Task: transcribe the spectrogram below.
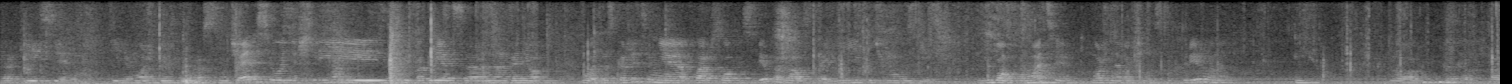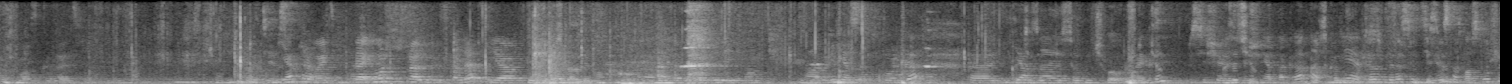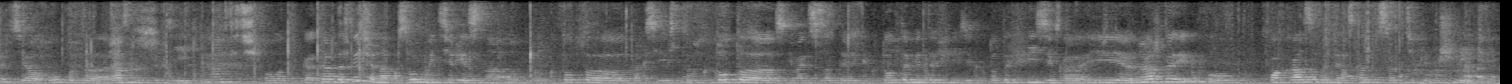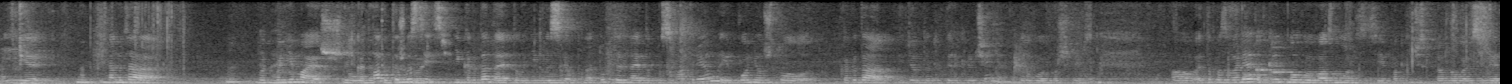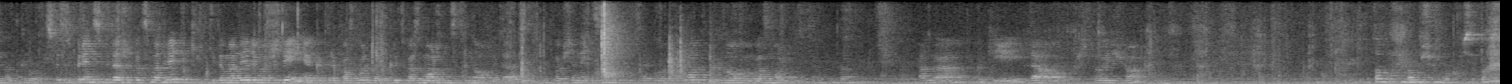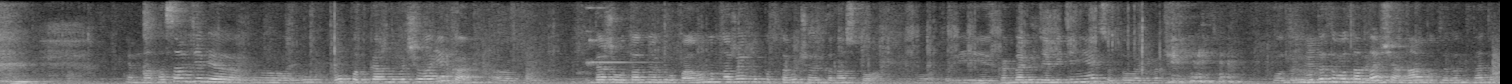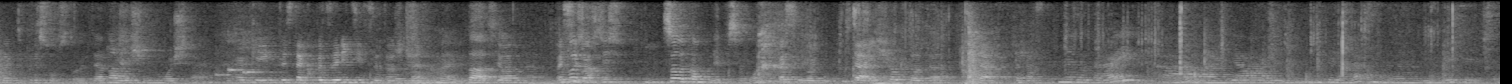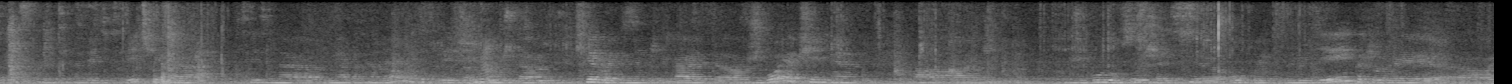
профессии, или, может быть, вы просто случайно сегодня шли и зашли погреться на огонек. Вот, расскажите мне пару слов о себе, пожалуйста, и почему вы здесь. В любом формате, можно вообще не структурировано. Кто пару слов сказать? Я давайте. Да, можете сразу представляться, я Меня зовут Ольга. Я на этом проекте посещаю зачем? очень неоднократно. Мне каждый раз интересно послушать опыт разных людей. Вот. К- Каждая встреча, она по-своему интересна. Кто-то таксист, кто-то занимается эзотерикой, кто-то метафизика, кто-то физика. И каждый э, показывает и рассказывает о своем типе мышления. И иногда вы понимаешь, что Или так ты ты мыслить говорить. никогда до этого не мыслил. А тут ты на это посмотрел и понял, что когда идет это переключение в другое мышление, а, это позволяет открыть новые возможности, фактически там новая вселенная открывается. То есть, в принципе, даже подсмотреть какие-то модели мышления, которые позволят открыть возможности новые, да? Вообще найти такой вход к новым возможностям. Да. Ага, окей, да, что еще? Там, там очень много всего. На, на самом деле э, опыт каждого человека, э, даже вот одной группы, он умножает опыт того человека на 100. Вот. И когда люди объединяются, то они вообще... Вот, вот эта вот отдача, она вот в- на этом проекте присутствует, и она очень мощная. Окей, то есть так подзарядиться тоже, да? Да, Все, То спасибо. есть здесь целый комплект всего. Спасибо. Да, еще кто-то. Да, пожалуйста. Меня зовут Рай. А, Я не первый раз, наверное, на третьей или четвертой, на третьей встрече. А, Действительно, меня вдохновляет эта встреча, потому что первое, это меня привлекает а, живое общение, а, вживую услышать э, опыт людей, которые, а,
